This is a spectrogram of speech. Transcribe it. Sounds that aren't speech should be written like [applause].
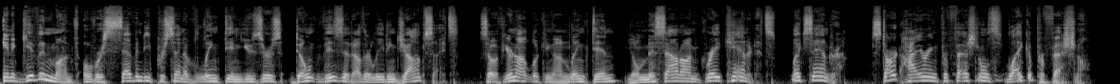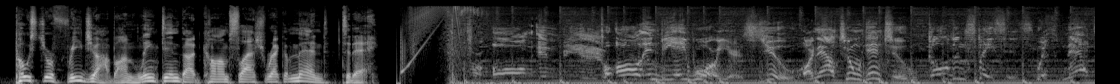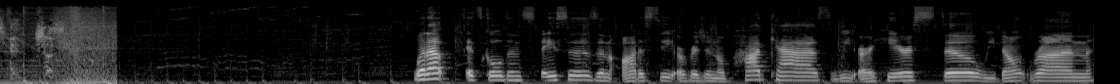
In a given month, over 70% of LinkedIn users don't visit other leading job sites. So if you're not looking on LinkedIn, you'll miss out on great candidates like Sandra. Start hiring professionals like a professional. Post your free job on LinkedIn.com slash recommend today. For all NBA, for all NBA warriors, you are now tuned into Golden Spaces with Nat and Justin. What up? It's Golden Spaces, an Audacy original podcast. We are here still. We don't run.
